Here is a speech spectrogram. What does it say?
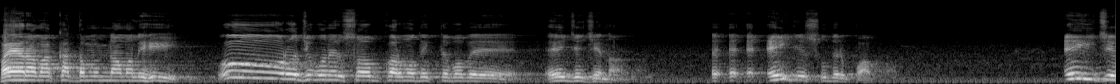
ফায়ারাম আকাদ্দামিনামালিহি পুরো জীবনের সব কর্ম দেখতে পাবে। এই যে চেনা এই যে সুদের পাপ, এই যে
